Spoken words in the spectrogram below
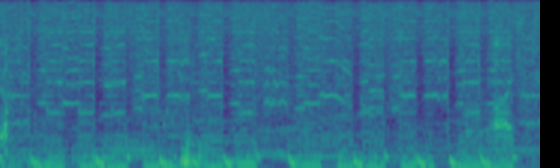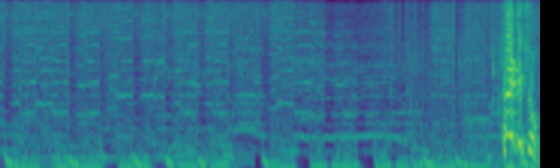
Yup. Mitchell.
